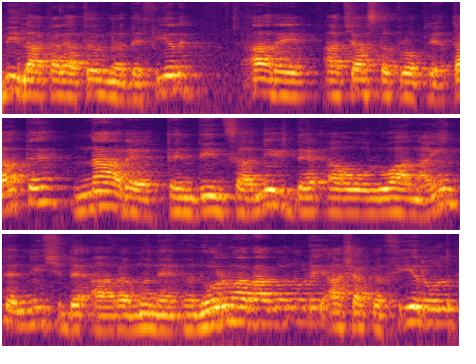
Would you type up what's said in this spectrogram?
bila care atârnă de fir are această proprietate, nu are tendința nici de a o lua înainte, nici de a rămâne în urma vagonului, așa că firul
